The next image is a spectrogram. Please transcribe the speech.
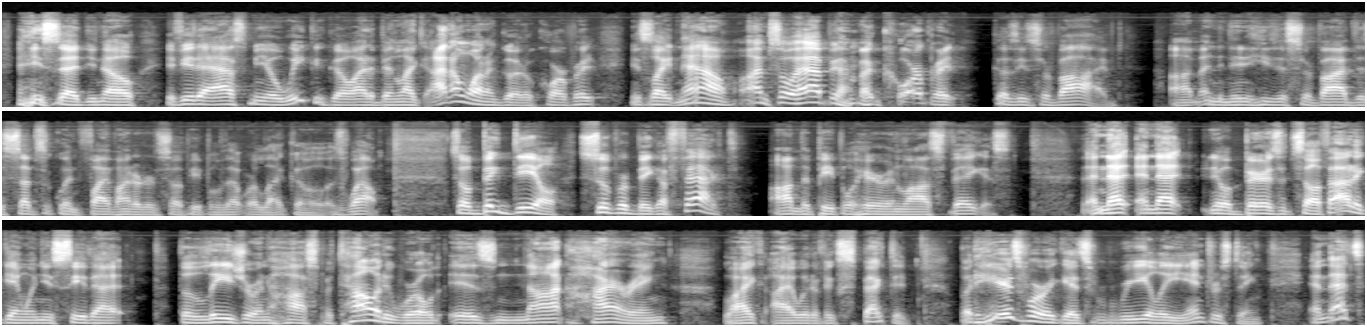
And he said, You know, if you'd asked me a week ago, I'd have been like, I don't want to go to corporate. He's like, Now I'm so happy I'm at corporate because he survived. Um, and then he just survived the subsequent 500 or so people that were let go as well. So big deal, super big effect on the people here in Las Vegas. And that, and that you know, bears itself out again when you see that the leisure and hospitality world is not hiring like I would have expected. But here's where it gets really interesting, and that's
